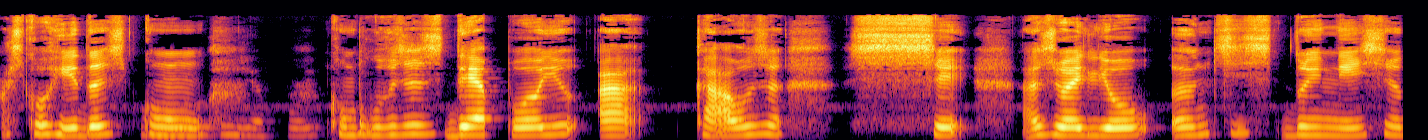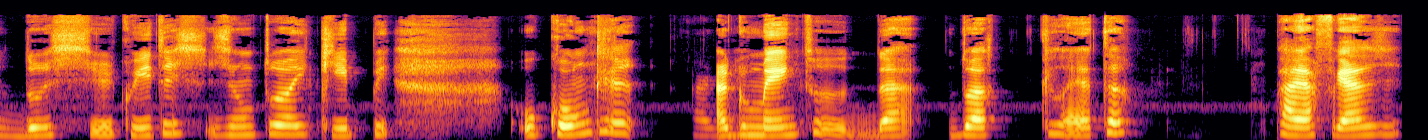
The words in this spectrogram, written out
às corridas com, blusas de apoio. com blusas de apoio à causa, se ajoelhou antes do início dos circuitos junto à equipe. O contra-argumento da, do atleta para a frase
